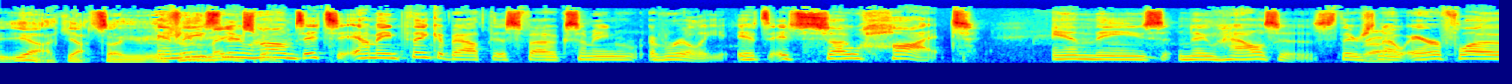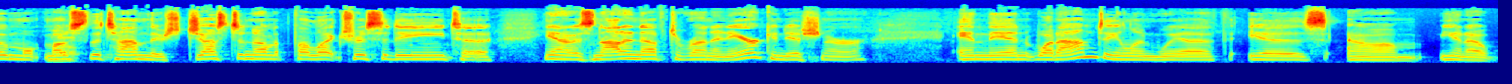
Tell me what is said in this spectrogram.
yeah, yeah. So you, and these new spend- homes, it's. I mean, think about this, folks. I mean, really, it's it's so hot in these new houses. There's right. no airflow. Most nope. of the time, there's just enough electricity to, you know, it's not enough to run an air conditioner. And then what I'm dealing with is, um, you know,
